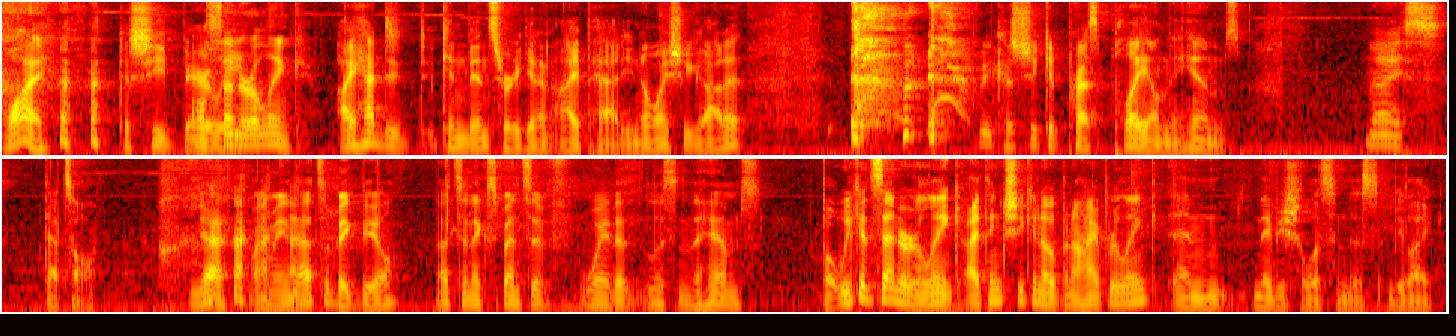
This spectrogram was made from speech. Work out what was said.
Why? because she barely. I'll send her a link. I had to convince her to get an iPad. You know why she got it? because she could press play on the hymns. Nice. That's all. Yeah, I mean that's a big deal. That's an expensive way to listen to hymns. But we could send her a link. I think she can open a hyperlink and maybe she'll listen to this and be like,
